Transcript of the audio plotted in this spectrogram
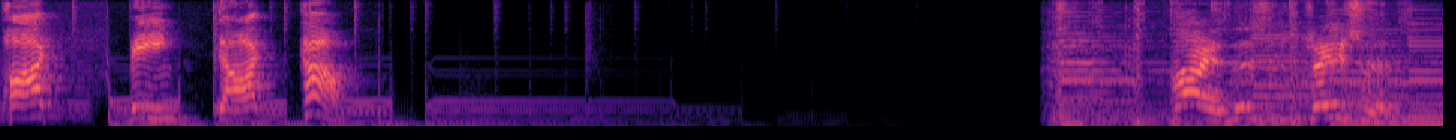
podbean.com. Hi, this is Jason.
